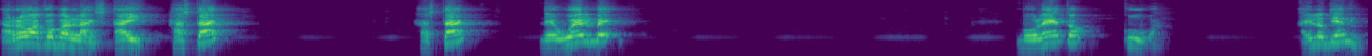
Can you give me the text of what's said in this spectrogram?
Arroba Copa Airlines. Ahí. Hashtag. Hashtag. Devuelve. Boleto Cuba. Ahí lo tienen.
